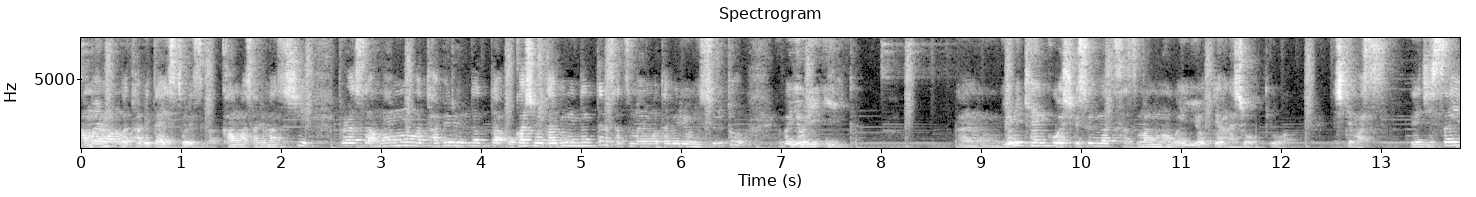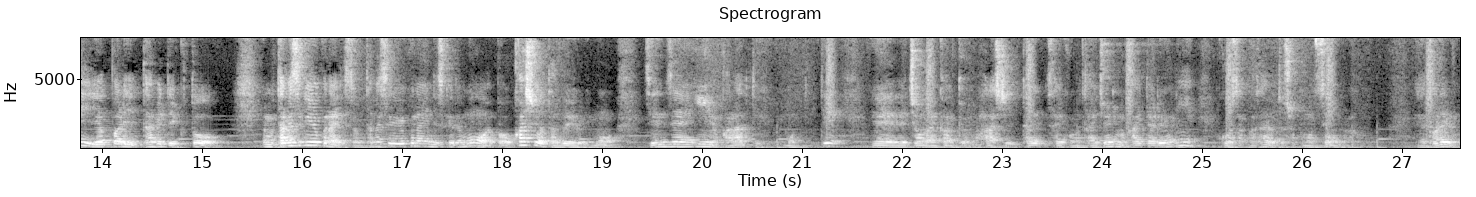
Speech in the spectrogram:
甘いものが食べたいストレスが緩和されますしプラス甘いものが食べるんだったお菓子を食べるんだったらさつまいもを食べるようにするとやっぱりよりいいと。あのより健康を意識するんだったらさつまいもの方がいいよっていう話を今日はしてます。で実際やっぱり食べていくとでも食べ過ぎ良くないですよ。食べ過ぎ良くないんですけどもやっぱお菓子を食べるよりも全然いいのかなっていうふうに思っていて、えー、腸内環境の話最高の体調にも書いてあるように抗酸化作用と食物繊維が、え、取れる、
